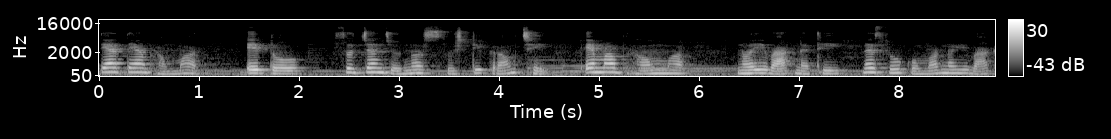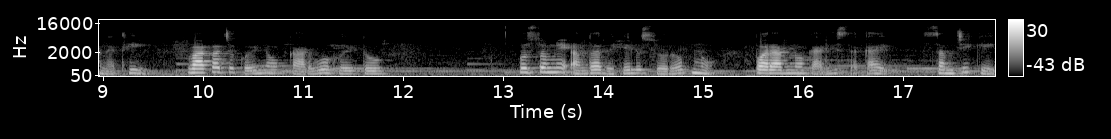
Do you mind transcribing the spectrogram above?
ત્યાં ત્યાં ભ્રમર. એ તો સુજ્જનજુનો સૃષ્ટિક્રમ છે. એમાં ભ્રમરનો એ વાક નથી ને સુકુમરનો એ વાક નથી. વાક જ કોઈનો કાઢવો હોય તો કુસુમની અંદર રહેલું સ્વરૂપનું પરાગનો કાઢી શકાય. સમજી કે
